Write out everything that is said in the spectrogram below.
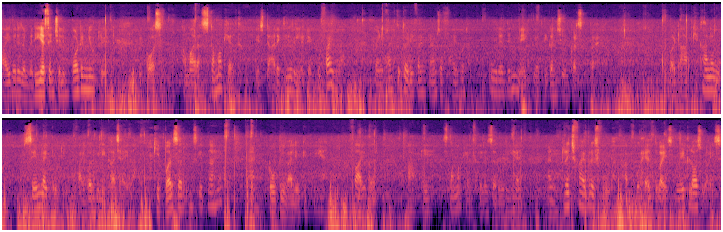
Fibre is a very essential important nutrient because हमारा stomach health is directly related to fibre 25 to 35 grams of fibre पूरे दिन में एक व्यक्ति कंज्यूम कर सकता है। बट आपके खाने में सेम लाइक प्रोटीन फाइबर भी लिखा जाएगा कि पर सर्विंग्स कितना है एंड टोटल वैल्यू कितनी है। फाइबर आपके स्टमक हेल्थ के लिए ज़रूरी है एंड रिच फाइबरस फ़ूड आपको health wise weight loss wise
